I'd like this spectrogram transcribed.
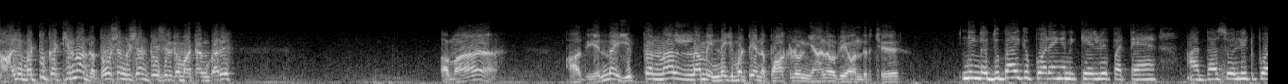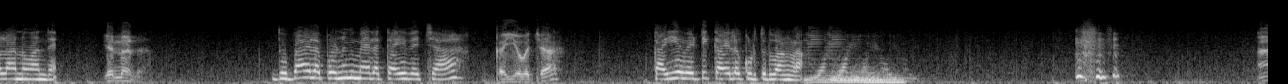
தாலி மட்டும் கட்டினா அந்த தோஷம் விஷயம் பேசிருக்க மாட்டாங்க பாரு. ஆமா அது என்ன இத்தனை நாள் இல்லாம இன்னைக்கு மட்டும் என்ன பார்க்கணும்னு ஞானோதயம் வந்துருச்சு? நீங்க துபாய்க்கு போறீங்கன்னு கேள்விப்பட்டேன். அதான் சொல்லிட்டு போலான்னு வந்தேன். என்னன்னு? துபாய்ல பொண்ணுங்க மேல கை வச்சா? கைய வச்சா? கைய வெட்டி கையில கொடுத்துடுவாங்களாம். ஆ,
